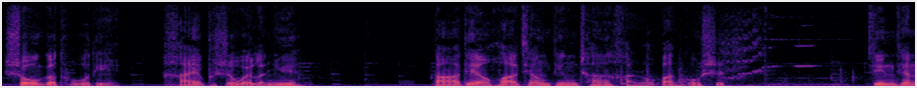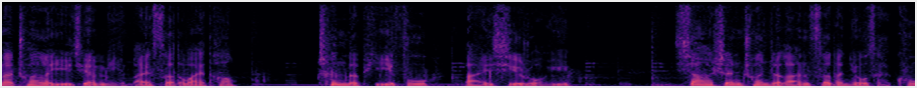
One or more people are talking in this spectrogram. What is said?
收个徒弟还不是为了虐？打电话将丁禅喊入办公室。今天他穿了一件米白色的外套，衬得皮肤白皙若玉，下身穿着蓝色的牛仔裤，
